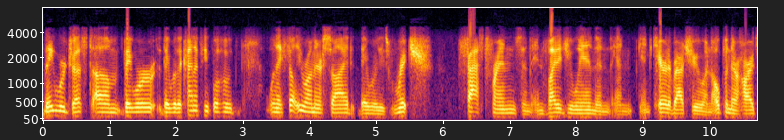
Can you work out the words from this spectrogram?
they were just um they were they were the kind of people who when they felt you were on their side they were these rich fast friends and invited you in and and and cared about you and opened their hearts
